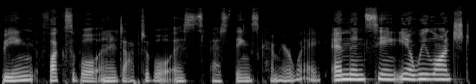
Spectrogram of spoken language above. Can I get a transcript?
being flexible and adaptable as as things come your way. And then seeing, you know, we launched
